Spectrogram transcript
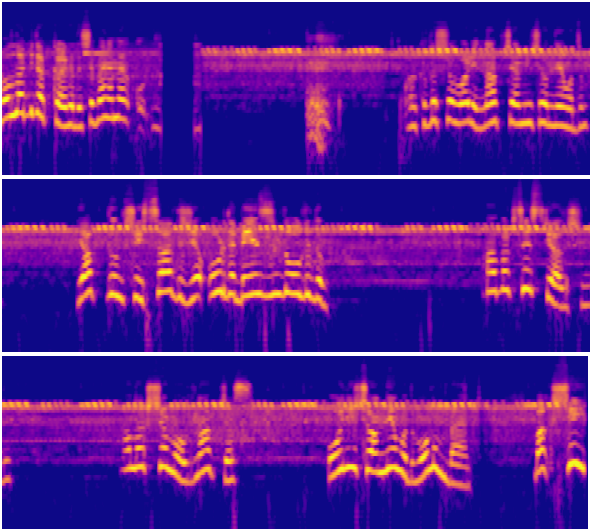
Vallahi bir dakika arkadaşlar ben hemen Arkadaşlar var ya ne yapacağımı hiç anlayamadım. Yaptığım şey sadece orada benzin doldurdum. Ha bak ses geldi şimdi. Al akşam oldu ne yapacağız? Oyunu hiç anlayamadım oğlum ben. Bak şey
